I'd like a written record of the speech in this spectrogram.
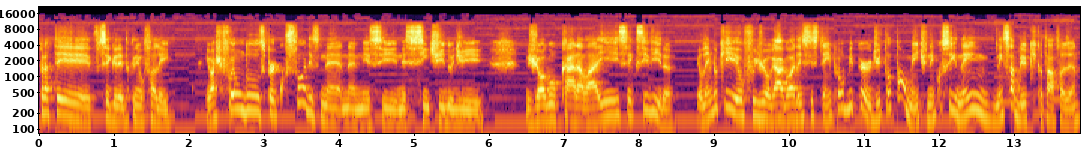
pra ter segredo, que nem eu falei. Eu acho que foi um dos percursores, né, né, nesse, nesse sentido de joga o cara lá e você que se vira. Eu lembro que eu fui jogar agora esses tempos, eu me perdi totalmente, nem consegui, nem, nem sabia o que, que eu tava fazendo.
